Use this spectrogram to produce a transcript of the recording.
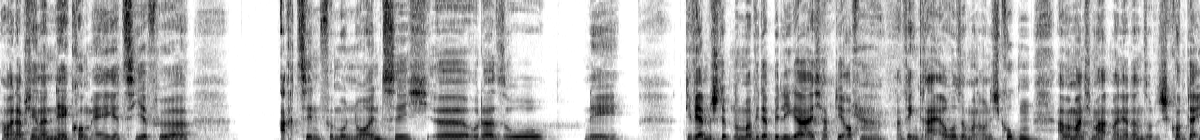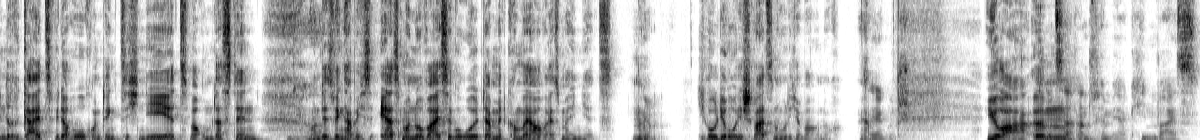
Aber da habe ich gedacht, nee, komm, ey, jetzt hier für 18,95 äh, oder so. Nee. Die werden bestimmt noch mal wieder billiger. Ich habe die auf dem, wegen drei Euro soll man auch nicht gucken. Aber manchmal hat man ja dann so, kommt der innere Geiz wieder hoch und denkt sich, nee, jetzt, warum das denn? Und deswegen habe ich erstmal nur weiße geholt. Damit kommen wir ja auch erstmal hin jetzt. Ne? Ja. Ich hole die, die schwarzen hole ich aber auch noch. Ja, Sehr gut. ja ähm, Kurzer Randvermerk, Hinweis.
